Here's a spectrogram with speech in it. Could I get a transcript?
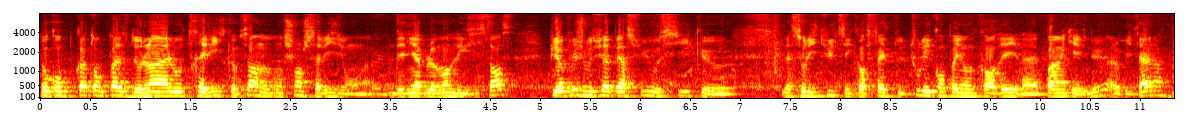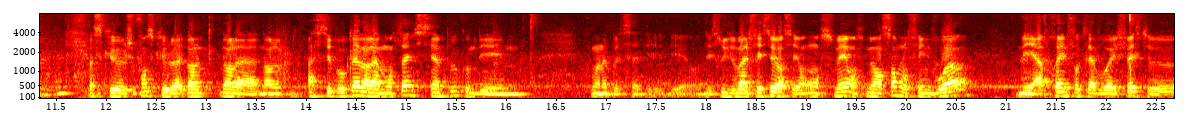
Donc on- quand on passe de l'un à l'autre très vite comme ça, on, on change sa vision hein, indéniablement de l'existence. Puis en plus, je me suis aperçu aussi que la solitude, c'est qu'en fait, tous les compagnons de cordée, il n'y en a pas un qui est venu à l'hôpital. Mhm. Parce que je pense que la- dans le- dans la, dans le- à cette époque-là, dans la montagne, c'est un peu comme des. On appelle ça Des, des- trucs de malfaiteurs. C'est- On se, met, on se met ensemble, on fait une voix, mais après, une fois que la voix est faite. euh,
